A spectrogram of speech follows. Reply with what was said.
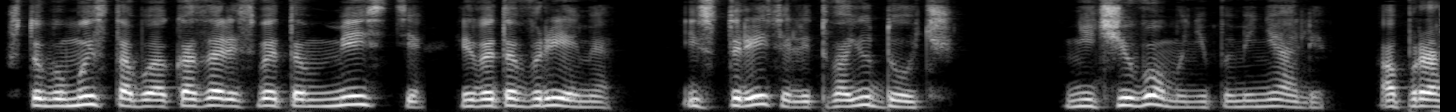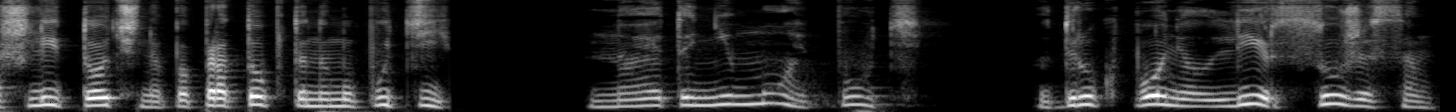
чтобы мы с тобой оказались в этом месте и в это время и встретили твою дочь. Ничего мы не поменяли а прошли точно по протоптанному пути. Но это не мой путь. Вдруг понял Лир с ужасом.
